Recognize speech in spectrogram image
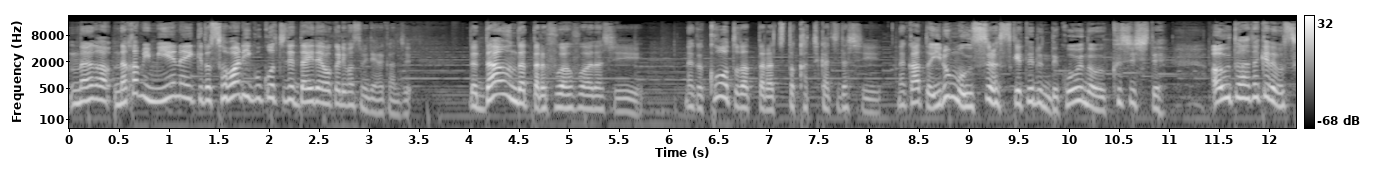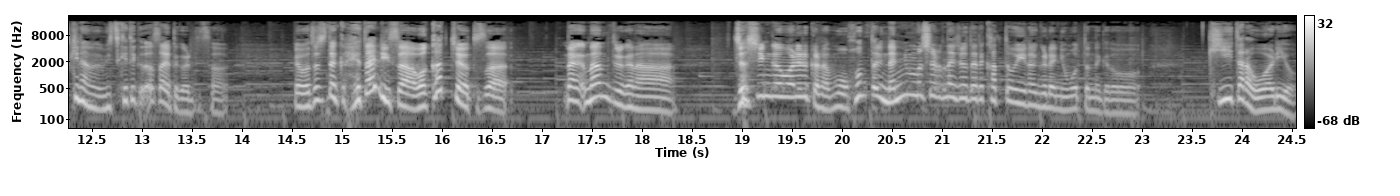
中中身見えないけど触り心地で大体分かりますみたいな感じ。ダウンだったらふわふわだしなんかコートだったらちょっとカチカチだしなんかあと色もうっすら透けてるんでこういうのを駆使してアウターだけでも好きなの見つけてくださいとか言われてさ。いや私なんか下手にさ分かっちゃうとさななんていうかな。邪心が生まれるからもう本当に何も知らない状態で買ってもいいなぐらいに思ったんだけど聞いたら終わりよ。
